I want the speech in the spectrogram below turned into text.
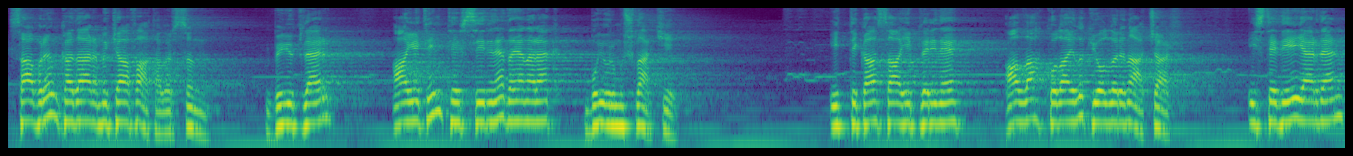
Sabrın kadar mükafat alırsın. Büyükler ayetin tefsirine dayanarak buyurmuşlar ki İttika sahiplerine Allah kolaylık yollarını açar. İstediği yerden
